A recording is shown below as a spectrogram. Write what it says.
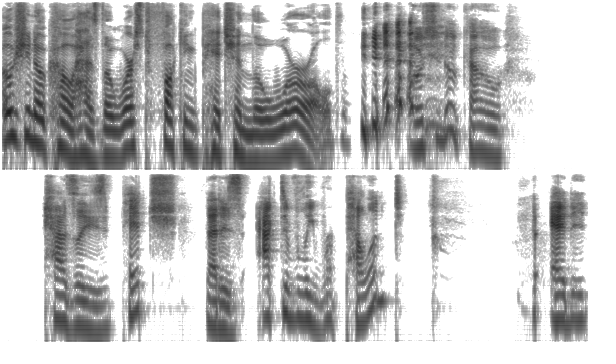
Oshi no Ko has the worst fucking pitch in the world. Oshi no Ko has a pitch that is actively repellent, and it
